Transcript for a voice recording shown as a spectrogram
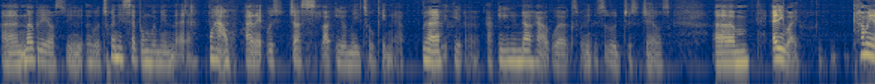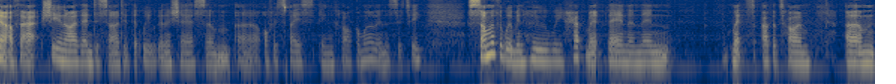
And nobody else knew. There were 27 women there. Wow. And it was just like you and me talking now. Yeah. You know, uh, you know how it works when it sort of just gels. Um, anyway, coming out of that, she and I then decided that we were going to share some uh, office space in Clerkenwell in the city. Some of the women who we had met then and then met other time um,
